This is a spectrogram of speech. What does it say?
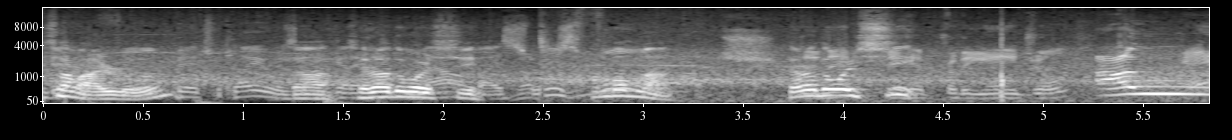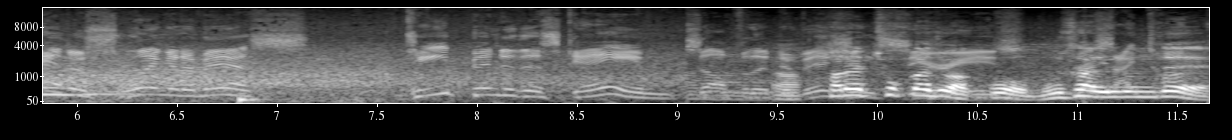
2사 말루. 자 제라드 월시 한 번만. 제라드 월시. 아우. 아, 8회 초까지 왔고 무사 1루인데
